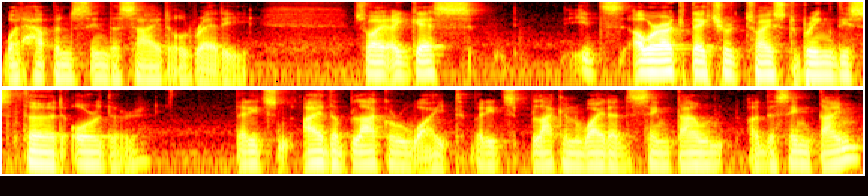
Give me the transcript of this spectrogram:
what happens in the side already. So I, I guess it's our architecture tries to bring this third order that it's either black or white, but it's black and white at the same time at the same time.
